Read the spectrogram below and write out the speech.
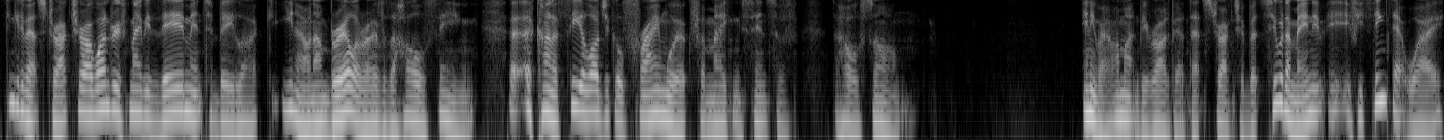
thinking about structure, I wonder if maybe they're meant to be like, you know, an umbrella over the whole thing, a, a kind of theological framework for making sense of the whole song. Anyway, I mightn't be right about that structure, but see what I mean? If, if you think that way,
